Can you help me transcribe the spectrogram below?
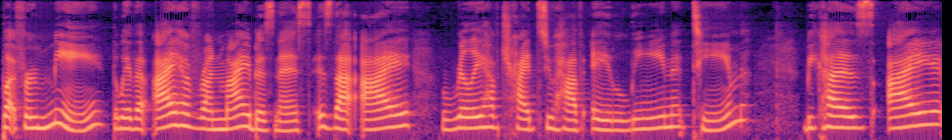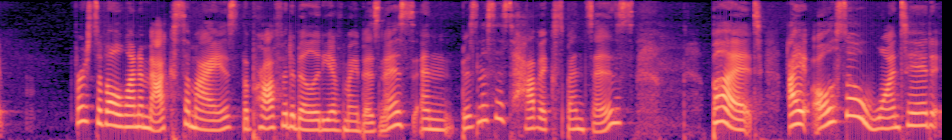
But for me, the way that I have run my business is that I really have tried to have a lean team because I, first of all, want to maximize the profitability of my business, and businesses have expenses. But I also wanted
